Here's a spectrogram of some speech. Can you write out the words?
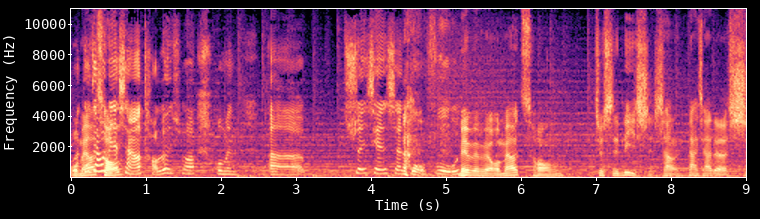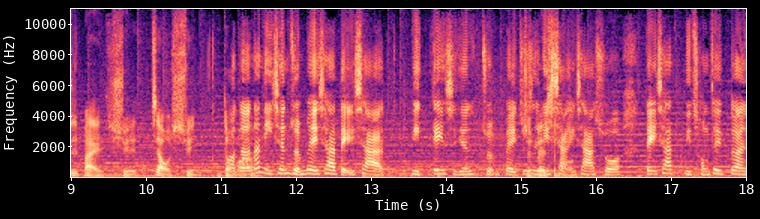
我们大家会不会想要讨论说，我们呃孙先生国父？没有没有没有，我们要从就是历史上大家的失败学教训，你懂吗？好的，那你先准备一下，等一下。你给你时间准备，就是你想一下说，等一下你从这段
